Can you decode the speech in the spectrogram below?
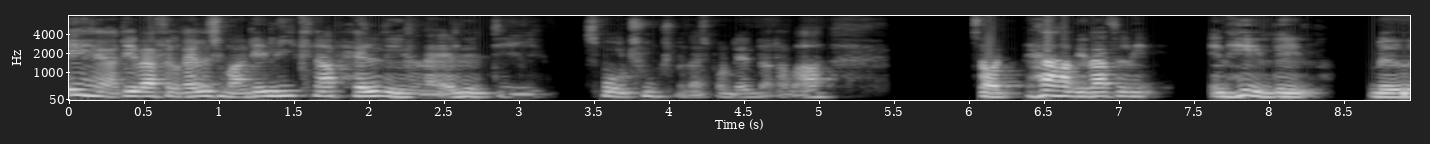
Det her, det er i hvert fald relativt mange, det er lige knap halvdelen af alle de små tusind respondenter, der var. Så her har vi i hvert fald en, en hel del med,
